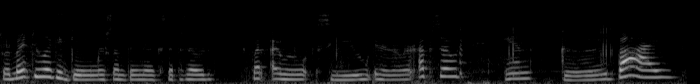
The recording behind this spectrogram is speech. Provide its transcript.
So I might do like a game or something next episode. But I will see you in another episode and goodbye.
